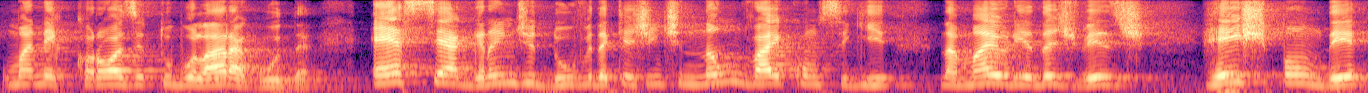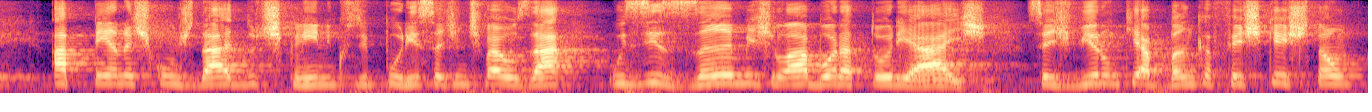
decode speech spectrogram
uma necrose tubular aguda? Essa é a grande dúvida que a gente não vai conseguir, na maioria das vezes, responder apenas com os dados clínicos e por isso a gente vai usar os exames laboratoriais. Vocês viram que a banca fez questão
